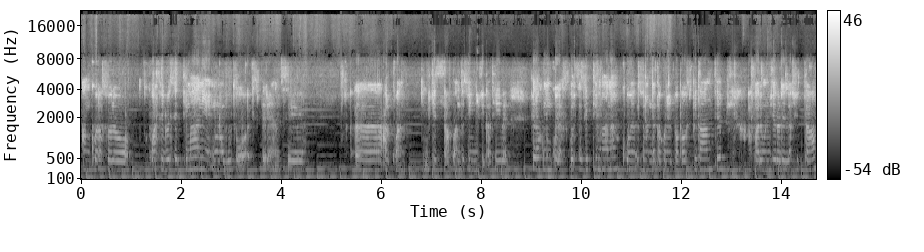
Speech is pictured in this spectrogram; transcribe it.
ancora solo quasi due settimane non ho avuto esperienze eh, alquanto, chissà quanto significative, però comunque la scorsa settimana sono andata con il papà ospitante a fare un giro della città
